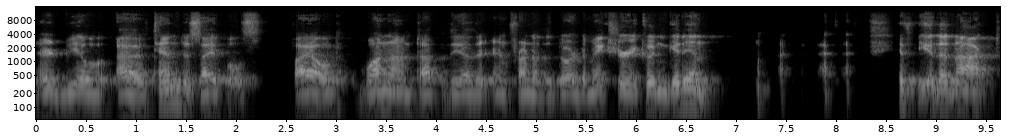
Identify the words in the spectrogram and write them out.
there'd be uh, 10 disciples piled one on top of the other in front of the door to make sure he couldn't get in. if he had knocked,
